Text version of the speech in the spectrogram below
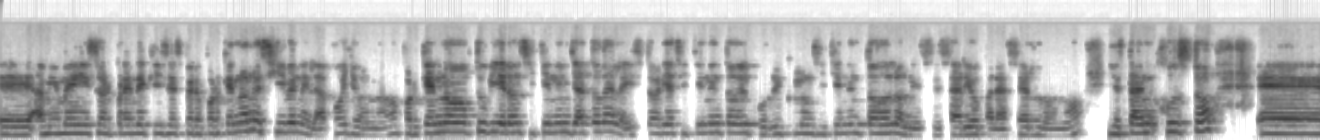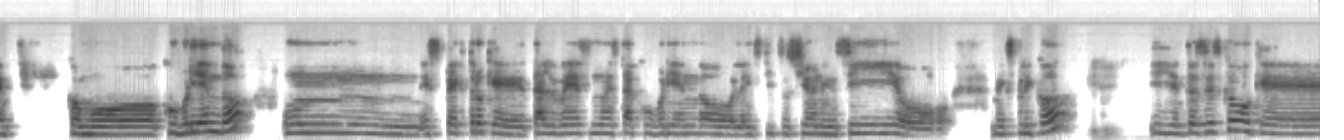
eh, a mí me sorprende que dices, pero ¿por qué no reciben el apoyo, no? ¿Por qué no tuvieron, si tienen ya toda la historia, si tienen todo el currículum, si tienen todo lo necesario para hacerlo, no? Y están justo eh, como cubriendo un espectro que tal vez no está cubriendo la institución en sí o me explico y entonces como que...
